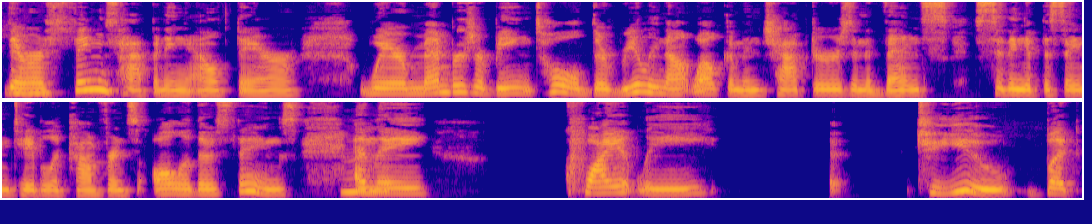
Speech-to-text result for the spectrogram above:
There mm-hmm. are things happening out there where members are being told they're really not welcome in chapters and events, sitting at the same table at conference, all of those things. Mm-hmm. And they quietly uh, to you, but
